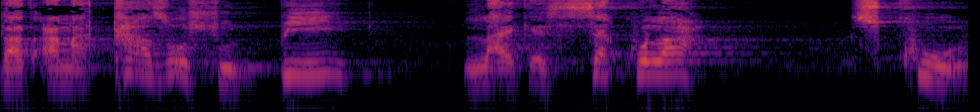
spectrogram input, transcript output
That Anagkazo should be like a secular school.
